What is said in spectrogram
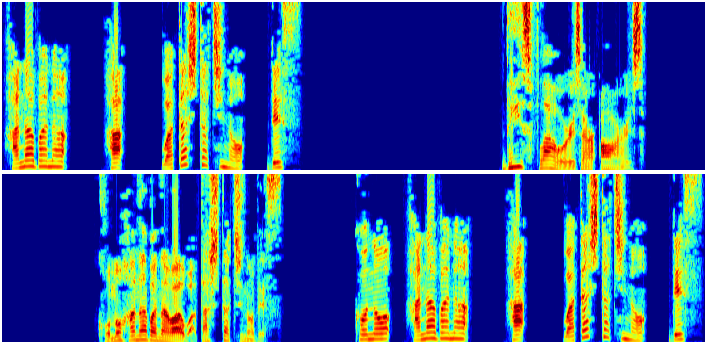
花々、は、私たちの、です。These flowers are ours. この花々は私たちのです。この、花々、は、私たちの、です。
